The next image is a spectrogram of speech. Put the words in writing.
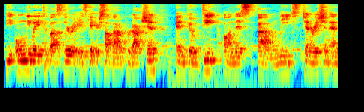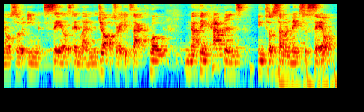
The only way to bust through it is get yourself out of production and go deep on this um, leads generation and also in sales and landing the jobs right? It's that quote nothing happens until someone makes a sale.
